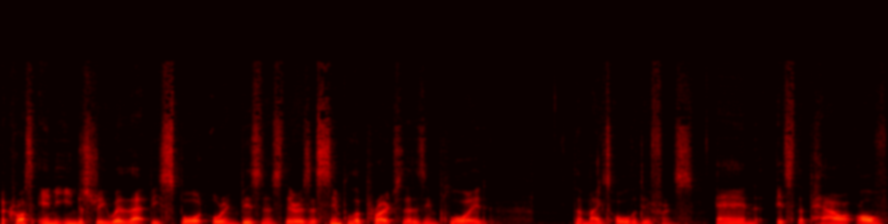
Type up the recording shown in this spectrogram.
across any industry, whether that be sport or in business, there is a simple approach that is employed that makes all the difference. And it's the power of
